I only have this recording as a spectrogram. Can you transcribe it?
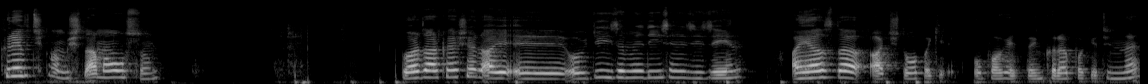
Krev çıkmamıştı ama olsun. Bu arada arkadaşlar ay, e, o videoyu izlemediyseniz izleyin. Ayaz da açtı o paket o paketten krev paketinden.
